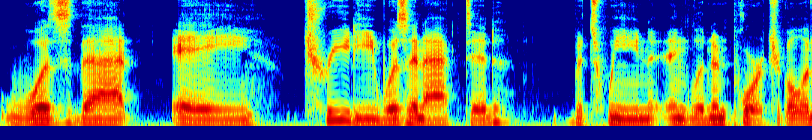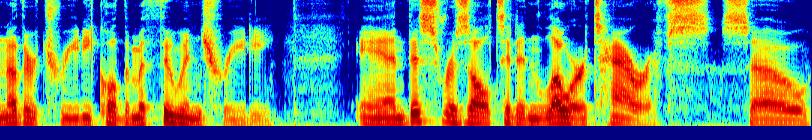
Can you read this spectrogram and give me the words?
was that a treaty was enacted between England and Portugal, another treaty called the Methuen Treaty. And this resulted in lower tariffs. So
